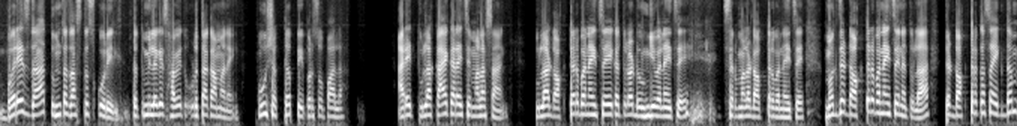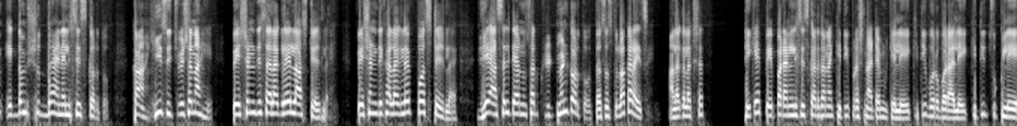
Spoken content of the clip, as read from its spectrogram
बरेचदा तुमचा जास्त स्कोर येईल तर तुम्ही लगेच हवेत उडता कामा नाही होऊ शकतं पेपर सोपा आला. अरे तुला काय करायचंय मला सांग. तुला डॉक्टर बनायचंय का तुला डोंगी बनायचंय? सर मला डॉक्टर बनायचंय. मग जर डॉक्टर बनायचंय ना तुला तर डॉक्टर कसं एकदम एकदम शुद्ध अनालिसिस करतो. का? ही सिच्युएशन आहे. पेशंट दिसायला लागले लास्ट स्टेजला आहे. पेशंट दिसायला लागले फर्स्ट स्टेजला आहे. जे असेल त्यानुसार ट्रीटमेंट करतो. तसंच तुला करायचंय. आलं का लक्षात? ठीक आहे? पेपर अनालिसिस करताना किती प्रश्न अटेम्प्ट केले किती बरोबर आले किती चुकले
